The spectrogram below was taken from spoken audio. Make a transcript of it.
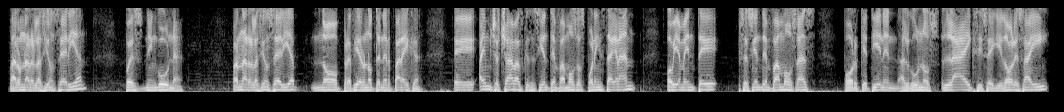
¿Para una relación seria? Pues ninguna. Para una relación seria, no prefiero no tener pareja. Eh, hay muchas chavas que se sienten famosas por Instagram. Obviamente se sienten famosas porque tienen algunos likes y seguidores ahí.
